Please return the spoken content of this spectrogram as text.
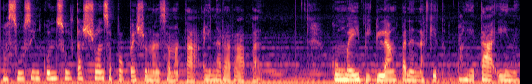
masusing konsultasyon sa profesional sa mata ay nararapat. Kung may biglang pananakit o pangitain,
